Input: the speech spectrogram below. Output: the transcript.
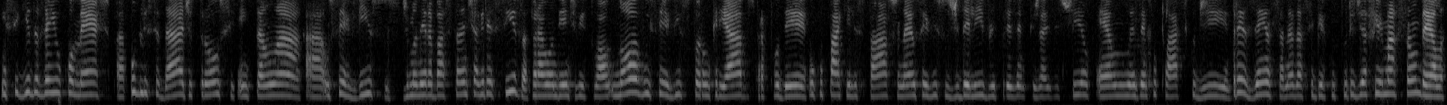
Em seguida veio o comércio, a publicidade trouxe então a, a, os serviços de maneira bastante agressiva para o ambiente virtual. Novos serviços foram criados para poder ocupar aquele espaço, né? Os serviços de delivery, por exemplo, que já existiam, é um exemplo clássico de presença né, da cibercultura e de afirmação dela.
